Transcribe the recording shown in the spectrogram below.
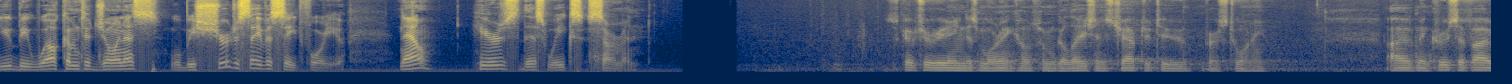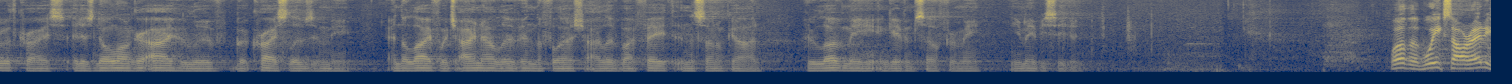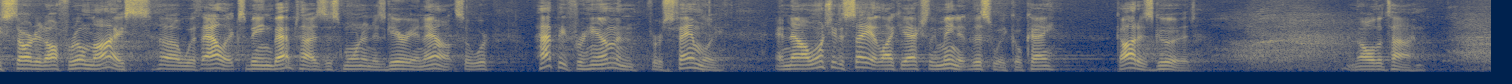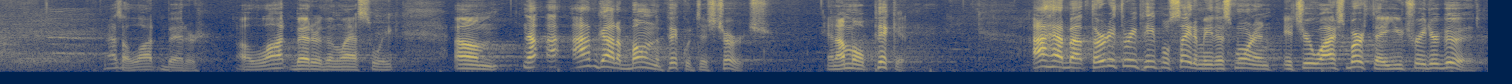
You'd be welcome to join us. We'll be sure to save a seat for you. Now, here's this week's sermon. Scripture reading this morning comes from Galatians chapter 2, verse 20. I have been crucified with Christ. It is no longer I who live, but Christ lives in me. And the life which I now live in the flesh, I live by faith in the Son of God, who loved me and gave himself for me. You may be seated. Well, the week's already started off real nice uh, with Alex being baptized this morning, as Gary announced. So we're happy for him and for his family. And now I want you to say it like you actually mean it this week, okay? God is good. And all the time. That's a lot better. A lot better than last week. Um, now, I, I've got a bone to pick with this church, and I'm going to pick it. I had about 33 people say to me this morning, It's your wife's birthday, you treat her good.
